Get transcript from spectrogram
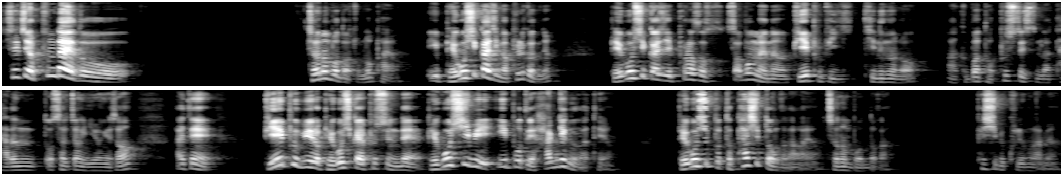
실제로 푼다 해도 전원부 온도가 좀 높아요. 이게 150까지인가 풀리거든요. 150까지 풀어서 써보면은 BFB 기능으로 아 그보다 더 풀 수도 있습니다. 다른 또 설정을 이용해서. 하여튼 BFB로 150까지 풀 수 있는데 150이 이 보드의 한계인 것 같아요. 150부터 80도가 나와요. 전원부 온도가. passive cooling을 하면.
